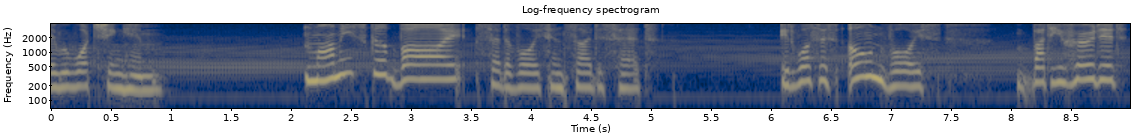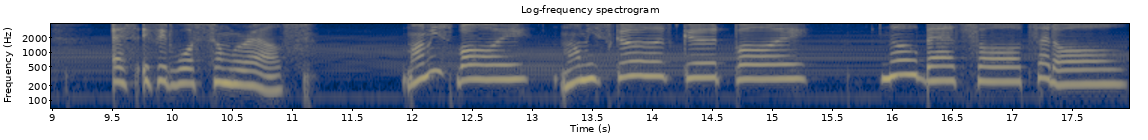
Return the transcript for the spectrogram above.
they were watching him. Mommy's goodbye, said a voice inside his head. It was his own voice, but he heard it as if it was somewhere else. Mommy's boy, mommy's good, good boy. No bad thoughts at all.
